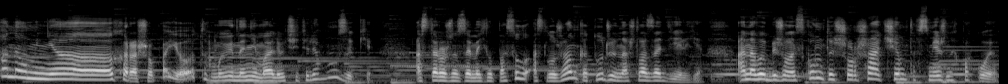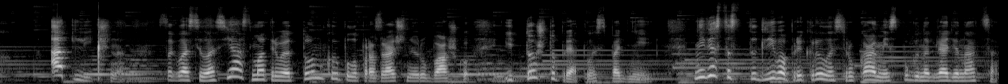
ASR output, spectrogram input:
«Она у меня хорошо поет. Мы нанимали учителя музыки», – осторожно заметил посол, а служанка тут же нашла заделье. Она выбежала из комнаты, шурша чем-то в смежных покоях. «Отлично!» – согласилась я, осматривая тонкую полупрозрачную рубашку и то, что пряталось под ней. Невеста стыдливо прикрылась руками, испуганно глядя на отца.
